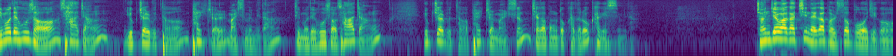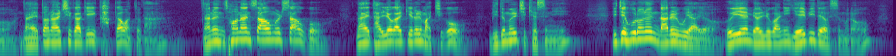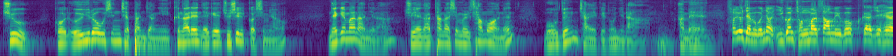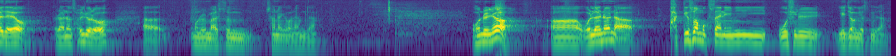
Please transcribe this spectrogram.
디모데 후서 4장 6절부터 8절 말씀입니다. 디모데 후서 4장 6절부터 8절 말씀 제가 봉독하도록 하겠습니다. 전제와 같이 내가 벌써 부어지고 나의 떠날 시각이 가까웠도다. 나는 선한 싸움을 싸우고 나의 달려갈 길을 마치고 믿음을 지켰으니 이제 후로는 나를 위하여 의의 면류관이 예비되었으므로 주 곧 의로우신 재판장이 그날에 내게 주실 것이며 내게만 아니라 주의 나타나심을 사모하는 모든 자에게 논이라. 아멘. 설교 제목은요. 이건 정말 싸움이고 끝까지 해야 돼요. 라는 설교로 어, 오늘 말씀 전하기 원합니다. 오늘요. 어, 원래는 어, 박기서 목사님이 오실 예정이었습니다.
